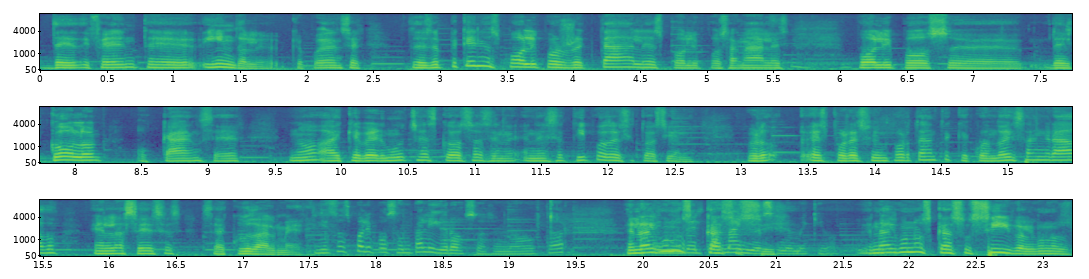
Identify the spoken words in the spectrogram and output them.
de diferente índole, que pueden ser desde pequeños pólipos rectales, pólipos anales, pólipos eh, del colon o cáncer, ¿no? Hay que ver muchas cosas en ese tipo de situaciones. Pero es por eso importante que cuando hay sangrado en las heces se acuda al médico. Y esos pólipos son peligrosos, ¿no, doctor? En algunos casos sí. Si no me equivoco. En algunos casos sí, algunos,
